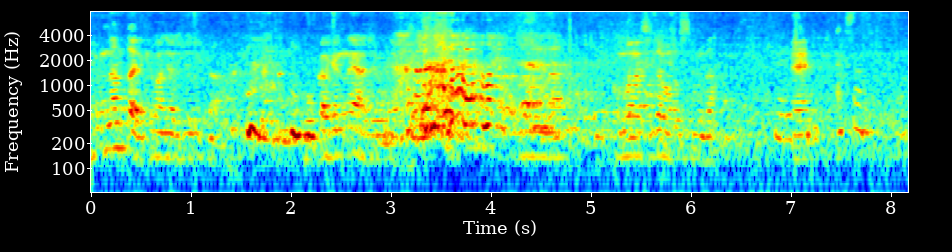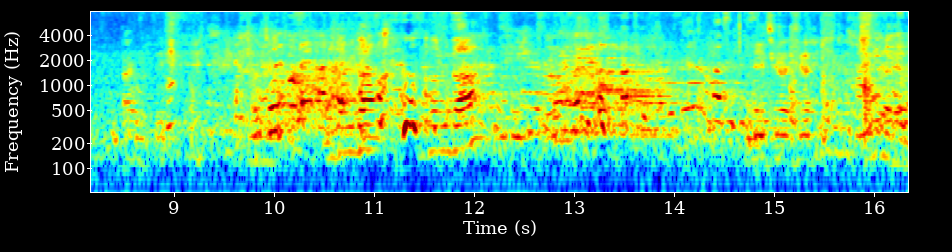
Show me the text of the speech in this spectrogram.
힘남다 이렇게 많이 해주시니까 못 가겠네 아주 그냥. 감사합니다. 건강을 진짜 먹었습니다. 네. 아이고 되게. 감사합니다. 감사합니다. 네 제가 제가 해드려야 돼요.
